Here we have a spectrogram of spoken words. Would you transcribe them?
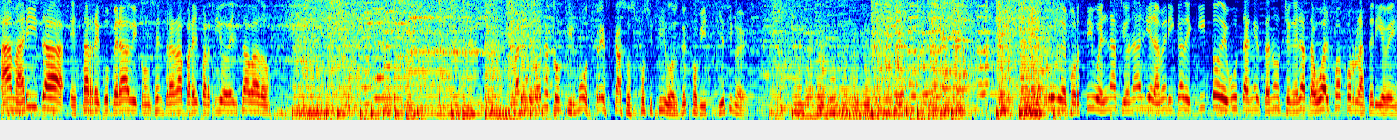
Amarita está recuperado y concentrará para el partido del sábado. Barcelona confirmó tres casos positivos de COVID-19. El Club Deportivo El Nacional y el América de Quito debutan esta noche en el Atahualpa por la Serie B.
